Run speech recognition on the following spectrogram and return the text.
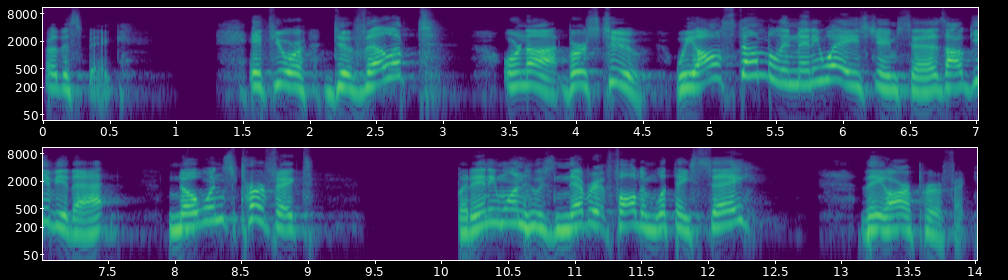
or this big, if you're developed or not. Verse 2 We all stumble in many ways, James says. I'll give you that. No one's perfect, but anyone who's never at fault in what they say, they are perfect.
